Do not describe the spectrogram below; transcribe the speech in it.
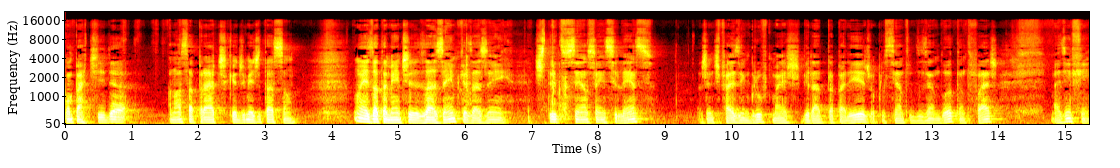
compartilha a nossa prática de meditação. Não é exatamente zazen, porque zazen, estrito senso, é em silêncio, a gente faz em grupo, mais virado para a parede ou para o centro do Zendô, tanto faz. Mas, enfim,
